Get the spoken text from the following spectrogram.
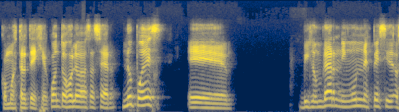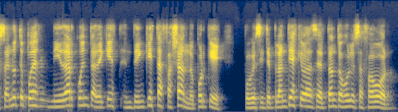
como estrategia, cuántos goles vas a hacer, no podés eh, vislumbrar ninguna especie de, o sea, no te puedes ni dar cuenta de, qué, de en qué estás fallando. ¿Por qué? Porque si te planteas que vas a hacer tantos goles a favor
